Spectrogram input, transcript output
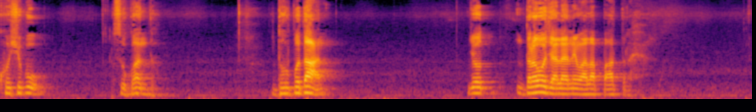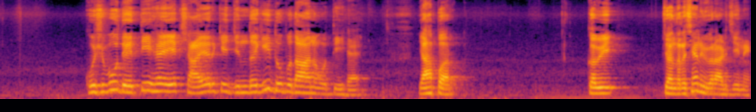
खुशबू, सुगंध, धूपदान, जो द्रव जलाने वाला पात्र है। खुशबू देती है, एक शायर की ज़िंदगी धूपदान होती है। यहाँ पर कवि चंद्रसेन विराट जी ने,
